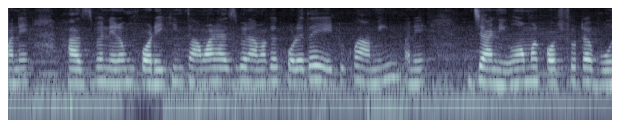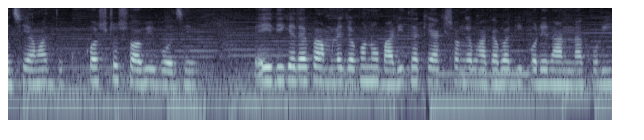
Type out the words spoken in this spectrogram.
মানে হাজব্যান্ড এরম করে, কিন্তু আমার হাজব্যান্ড আমাকে করে দেয় এইটুকু আমি মানে জানি। ও আমার কষ্টটা বোঝে, আমার দুঃখ কষ্ট সবই বোঝে। এইদিকে দেখো আমরা যখন ও বাড়ি থাকে একসঙ্গে ভাগাভাগি করে, রান্না করি,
